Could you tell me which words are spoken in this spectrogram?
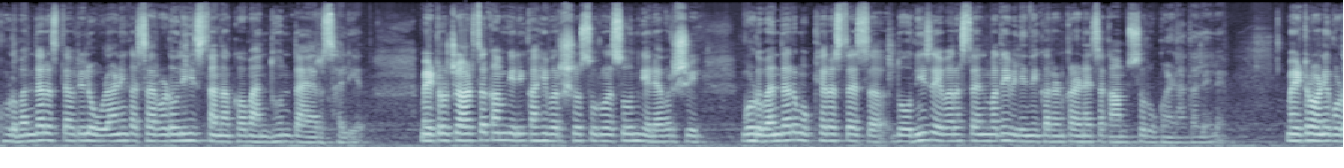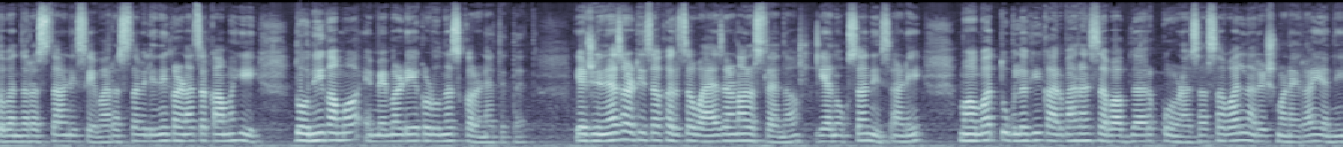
घोडबंदर रस्त्यावरील ओळा आणि कासारवडोली ही स्थानकं बांधून तयार झाली आहेत. मेट्रो चारचं काम गेली काही वर्ष सुरू असून गेल्या वर्षी घोडबंदर मुख्य रस्त्याचं दोन्ही सेवा रस्त्यांमध्ये विलिनीकरण करण्याचं काम सुरू करण्यात आलेलं आहे. मेट्रो आणि घोडबंदर रस्ता आणि सेवा रस्ता विलिनीकरणाचं कामही दोन्ही कामं एम एम आर डी एकडूनच करण्यात येत आहेत. या जिन्यासाठीचा खर्च वाया जाणार असल्यानं या नुकसानीस आणि महम्मद तुगलकी कारभारास जबाबदार कोणाचा सवाल? नरेश मणेरा यांनी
